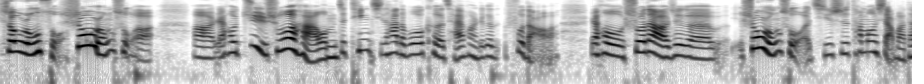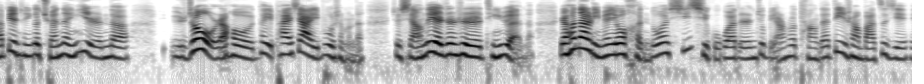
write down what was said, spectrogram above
收容所，收容所啊，然后据说哈，我们在听其他的播客采访这个副导啊，然后说到这个收容所，其实他们想把它变成一个全能艺人的宇宙，然后可以拍下一部什么的，就想的也真是挺远的。然后那里面有很多稀奇古怪的人，就比方说躺在地上把自己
